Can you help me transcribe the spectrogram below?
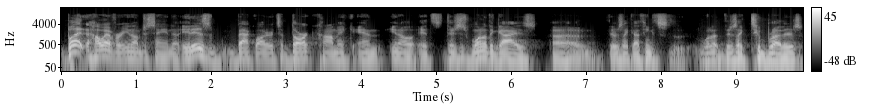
But however, you know, I'm just saying uh, it is backwater. It's a dark comic, and you know, it's there's just one of the guys. Uh, there's like I think it's one. Of, there's like two brothers,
